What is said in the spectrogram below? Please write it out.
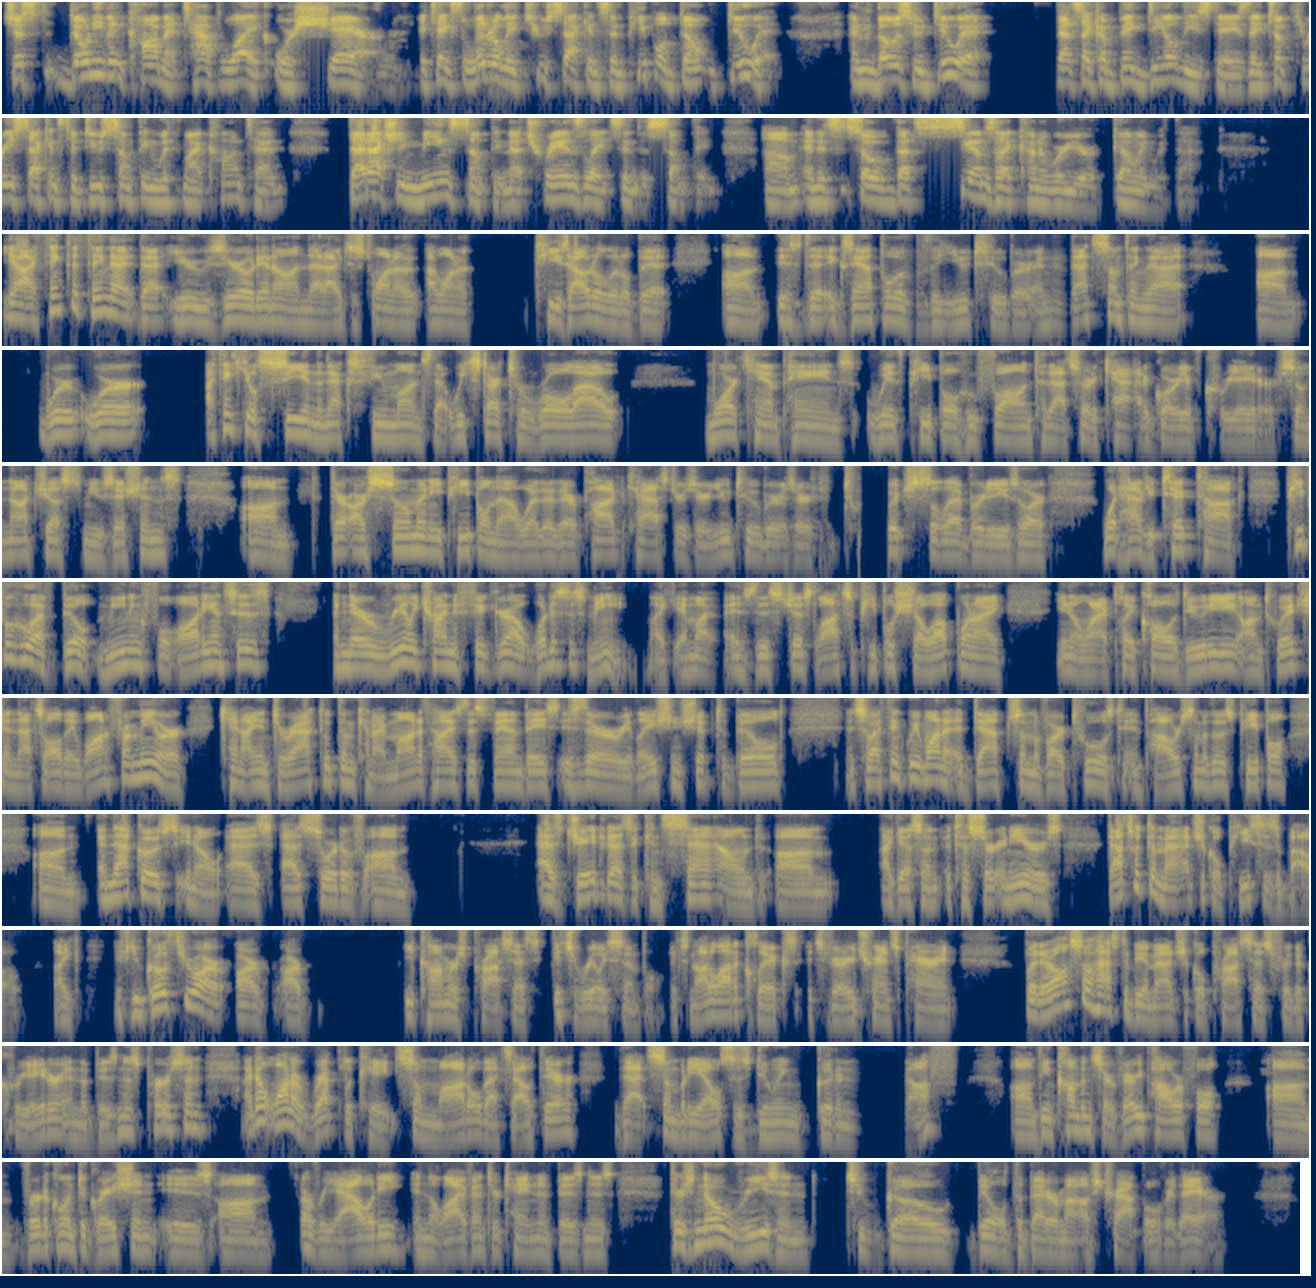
just don't even comment, tap like or share. It takes literally two seconds and people don't do it. And those who do it, that's like a big deal these days. They took three seconds to do something with my content that actually means something that translates into something um, and it's so that sounds like kind of where you're going with that yeah, I think the thing that that you zeroed in on that I just want to I want to tease out a little bit um, is the example of the YouTuber, and that's something that um, we're we're I think you'll see in the next few months that we start to roll out more campaigns with people who fall into that sort of category of creator. So not just musicians. Um, there are so many people now, whether they're podcasters or YouTubers or Twitch celebrities or what have you, TikTok, people who have built meaningful audiences and they're really trying to figure out what does this mean? Like, am I, is this just lots of people show up when I, you know, when I play Call of Duty on Twitch and that's all they want from me? Or can I interact with them? Can I monetize this fan base? Is there a relationship to build? And so I think we want to adapt some of our tools to empower some of those people. Um, and that goes, you know, as, as sort of, um, as jaded as it can sound, um, I guess on, to certain ears, that's what the magical piece is about. Like if you go through our our our e-commerce process, it's really simple. It's not a lot of clicks, it's very transparent, but it also has to be a magical process for the creator and the business person. I don't want to replicate some model that's out there that somebody else is doing good enough. Um, the incumbents are very powerful. Um, vertical integration is um, a reality in the live entertainment business. There's no reason to go build the better mousetrap over there.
